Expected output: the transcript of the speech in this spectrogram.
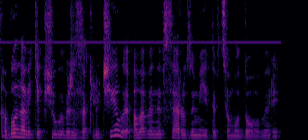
або навіть якщо ви вже заключили, але ви не все розумієте в цьому договорі,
